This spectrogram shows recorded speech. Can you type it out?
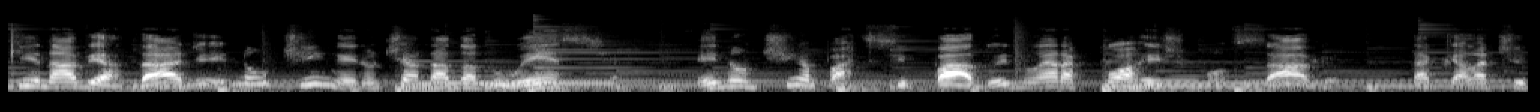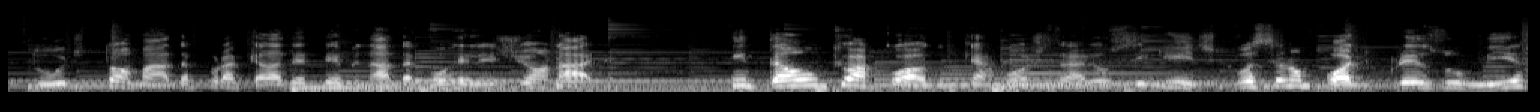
que, na verdade, ele não tinha, ele não tinha dado anuência, ele não tinha participado, ele não era corresponsável daquela atitude tomada por aquela determinada correligionária. Então, o que o acordo quer mostrar é o seguinte: você não pode presumir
